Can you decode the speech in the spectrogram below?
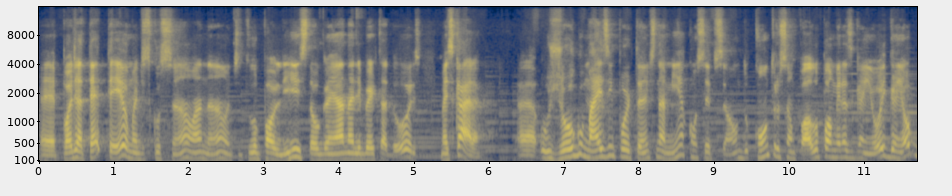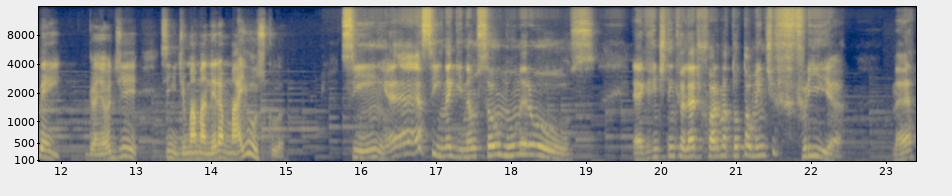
é, pode até ter uma discussão, ah não, título paulista ou ganhar na Libertadores, mas, cara, é, o jogo mais importante na minha concepção do contra o São Paulo, o Palmeiras ganhou e ganhou bem. Ganhou de, sim, de uma maneira maiúscula. Sim, é, é assim, né, Gui? Não são números é, que a gente tem que olhar de forma totalmente fria, né?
